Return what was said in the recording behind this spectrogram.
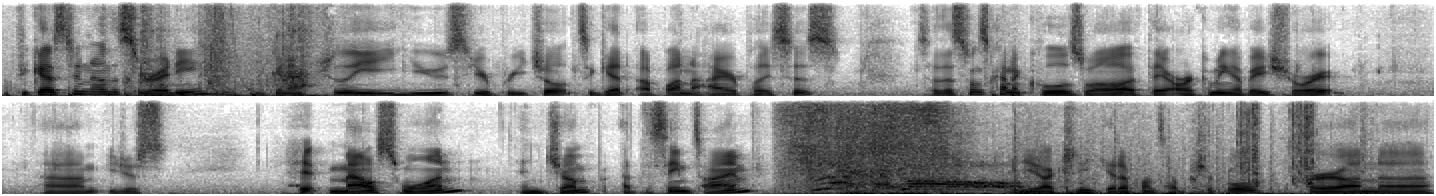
if you guys didn't know this already, you can actually use your breach ult to get up on the higher places. So this one's kind of cool as well. If they are coming up a short, um, you just hit mouse one and jump at the same time. And you actually get up on top of triple, or on uh,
